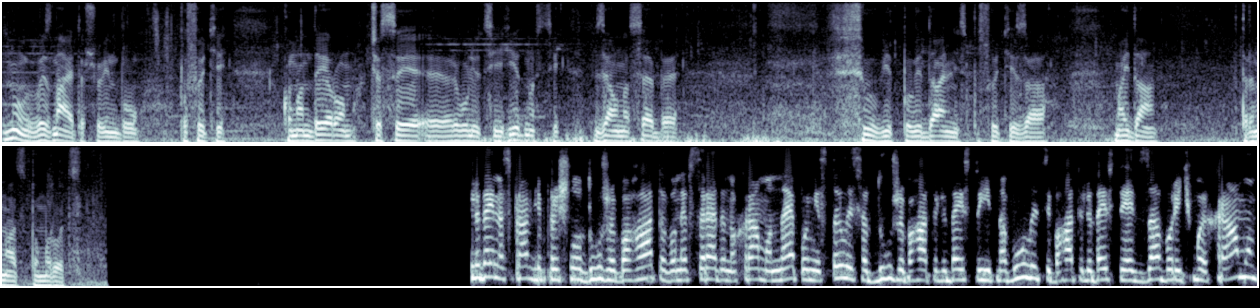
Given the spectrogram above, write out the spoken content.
Ну, ви знаєте, що він був по суті командиром часи е, Революції Гідності, взяв на себе всю відповідальність по суті за Майдан в 2013 році. Людей насправді прийшло дуже багато. Вони всередину храму не помістилися. Дуже багато людей стоїть на вулиці. Багато людей стоять за ворітьми храму.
